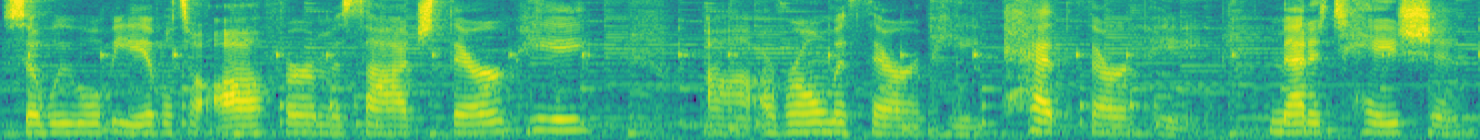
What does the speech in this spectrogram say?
so we will be able to offer massage therapy uh, aromatherapy, pet therapy, meditation.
